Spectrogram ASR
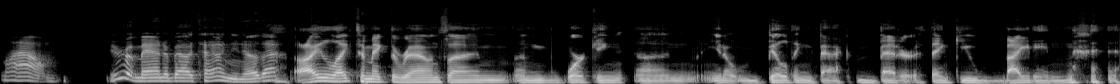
Wow. You're a man about town. You know that. I like to make the rounds. I'm I'm working on you know building back better. Thank you, Biden.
